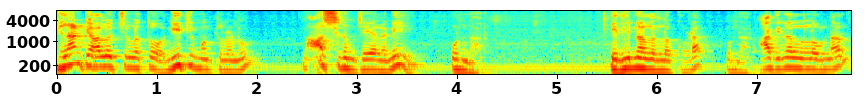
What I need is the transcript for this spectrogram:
ఇలాంటి ఆలోచనలతో నీతిమంతులను నాశనం చేయాలని ఉన్నారు. ఈ దినాలలో కూడా ఉన్నారు. ఆ దినాలలో ఉన్నారు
